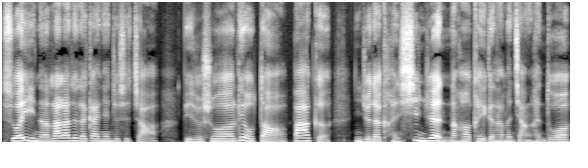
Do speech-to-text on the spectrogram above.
所以呢，啦啦队的概念就是找。比如说六到八个，你觉得很信任，然后可以跟他们讲很多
